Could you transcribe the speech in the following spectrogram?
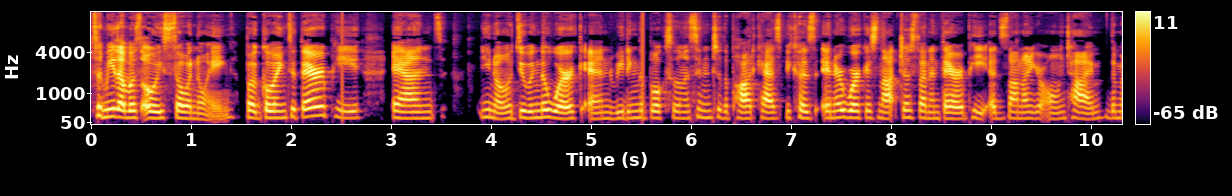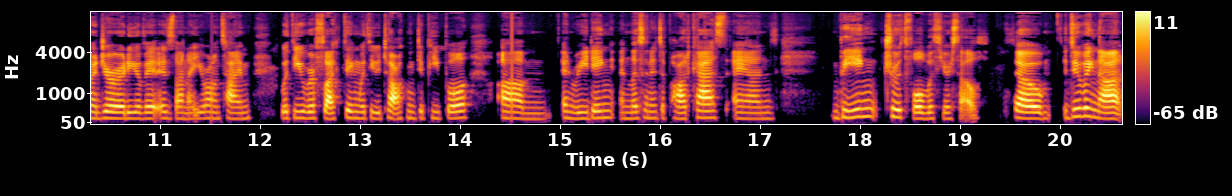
to me that was always so annoying. But going to therapy and you know, doing the work and reading the books and listening to the podcast because inner work is not just done in therapy, it's done on your own time. The majority of it is done at your own time with you reflecting, with you talking to people, um, and reading and listening to podcasts and being truthful with yourself. So, doing that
